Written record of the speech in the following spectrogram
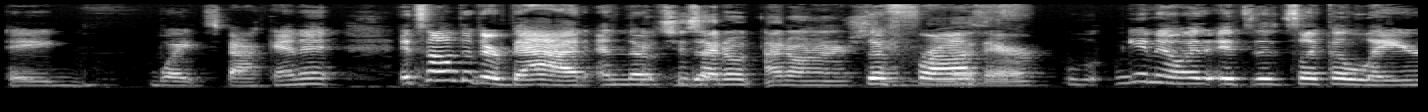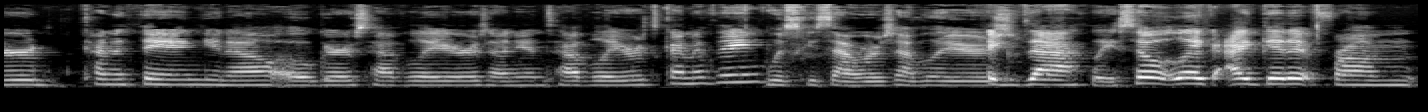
egg whites back in it. It's not that they're bad, and the, It's just the- I don't I don't understand the why froth they're you know, it, it's it's like a layered kind of thing. You know, ogres have layers, onions have layers, kind of thing. Whiskey sours have layers. Exactly. So, like, I get it from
